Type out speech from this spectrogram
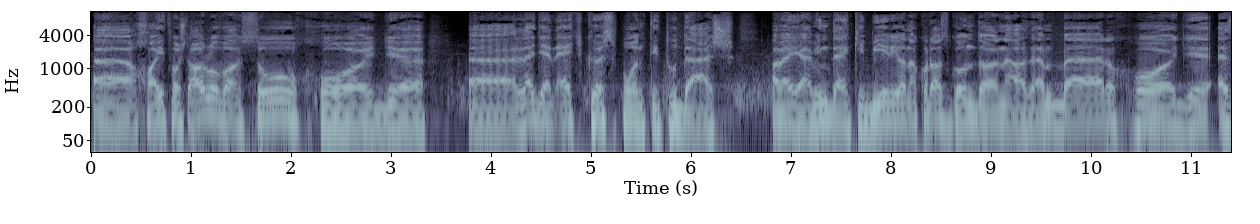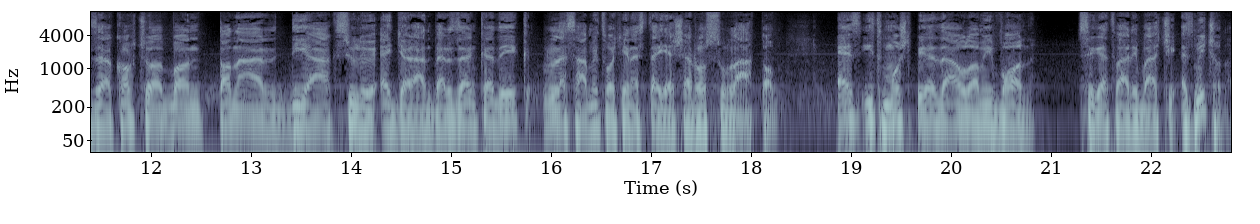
eh, ha itt most arról van szó, hogy eh, legyen egy központi tudás amelyel mindenki bírjon, akkor azt gondolná az ember, hogy ezzel kapcsolatban tanár, diák, szülő egyaránt berzenkedik, leszámítva, hogy én ezt teljesen rosszul látom. Ez itt most például, ami van, Szigetvári bácsi, ez micsoda?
